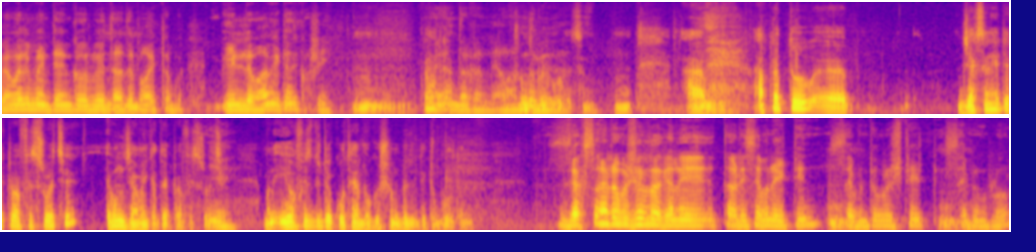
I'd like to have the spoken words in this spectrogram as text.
ফ্যামিলি মেনটেন করবে তাদের একটা বিল দেবো আমি এটা খুশি। দরকার নেই সুন্দর করে বলেছেন। আপনার তো জ্যাকসন হেটে একটা অফিস রয়েছে এবং জামাইকাতে একটা অফিস রয়েছে। মানে এই অফিস দুটো কোথায় লোকেশনটা যদি একটু বলতেন। জ্যাকসন হেট অফিস হলো এখানে thirty seven eighteen seventy four street second floor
